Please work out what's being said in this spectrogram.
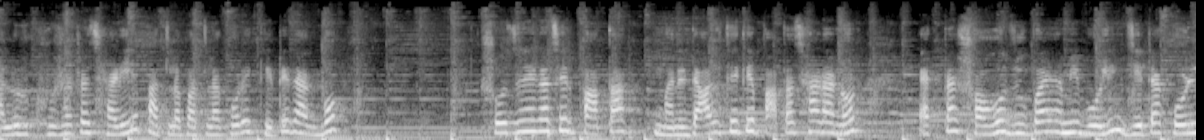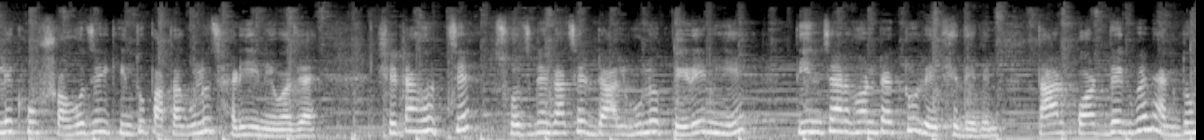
আলুর খোসাটা ছাড়িয়ে পাতলা পাতলা করে কেটে রাখব। সজনে গাছের পাতা মানে ডাল থেকে পাতা ছাড়ানোর একটা সহজ উপায় আমি বলি, যেটা করলে খুব সহজেই কিন্তু পাতাগুলো ছাড়িয়ে নেওয়া যায়। সেটা হচ্ছে সজনে গাছের ডালগুলো পেড়ে নিয়ে তিন চার ঘণ্টা একটু রেখে দেবেন। তারপর দেখবেন একদম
